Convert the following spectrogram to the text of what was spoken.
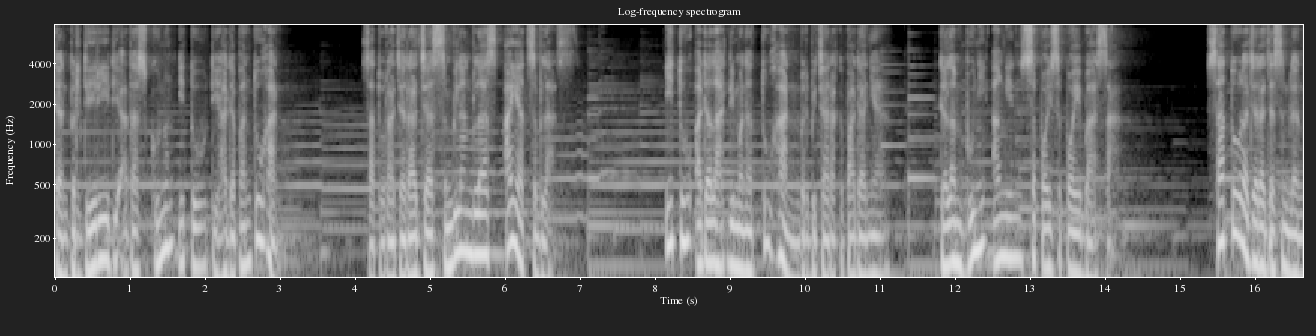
dan berdiri di atas gunung itu di hadapan Tuhan. Satu Raja-Raja 19 ayat 11. Itu adalah di mana Tuhan berbicara kepadanya dalam bunyi angin sepoi-sepoi basah. Satu Raja-Raja 19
